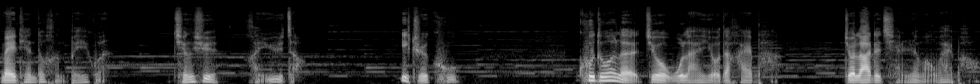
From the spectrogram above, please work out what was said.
每天都很悲观，情绪很郁躁，一直哭。哭多了就无来由的害怕，就拉着前任往外跑。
